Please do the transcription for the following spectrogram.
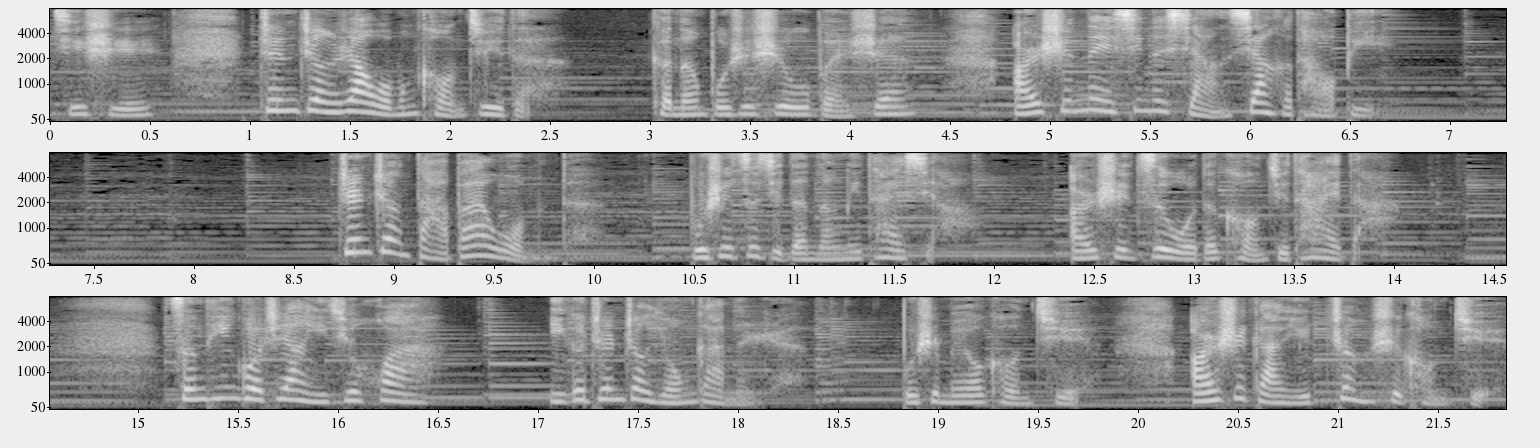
其实，真正让我们恐惧的。可能不是事物本身，而是内心的想象和逃避。真正打败我们的，不是自己的能力太小，而是自我的恐惧太大。曾听过这样一句话：一个真正勇敢的人，不是没有恐惧，而是敢于正视恐惧。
